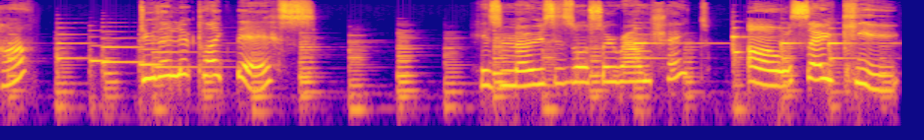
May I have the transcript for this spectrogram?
Huh? Do they look like this? His nose is also round shaped. Oh, so cute.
